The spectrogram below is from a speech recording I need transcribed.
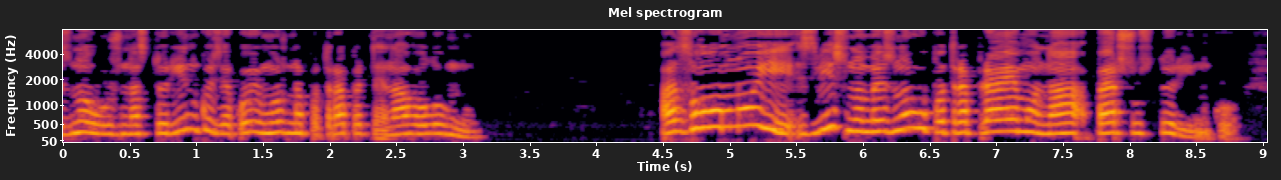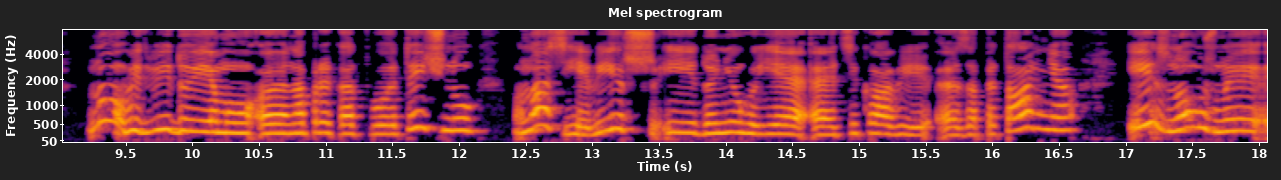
знову ж на сторінку, з якої можна потрапити на головну. А з головної, звісно, ми знову потрапляємо на першу сторінку. Ну, відвідуємо, е, наприклад, поетичну. У нас є вірш, і до нього є е, цікаві е, запитання. І знову ж ми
